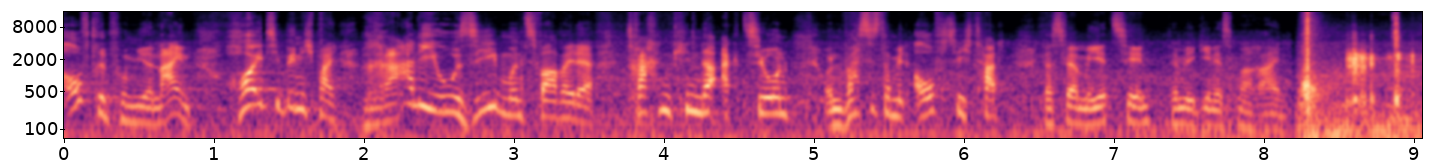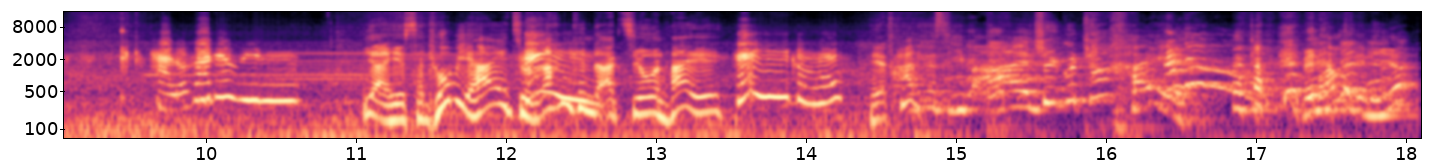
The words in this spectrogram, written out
Auftritt von mir. Nein, heute bin ich bei Radio 7 und zwar bei der Drachenkinder-Aktion. Und was es damit auf sich hat, das werden wir jetzt sehen, denn wir gehen jetzt mal rein. Hallo Radio 7. Ja, hier ist der Tobi. Hi, zur Drachenkinder-Aktion. Hi. Hey, komm her. Ja, Radio 7 Aalen, schönen guten Tag. Hi. Hallo. Wen haben wir denn hier?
